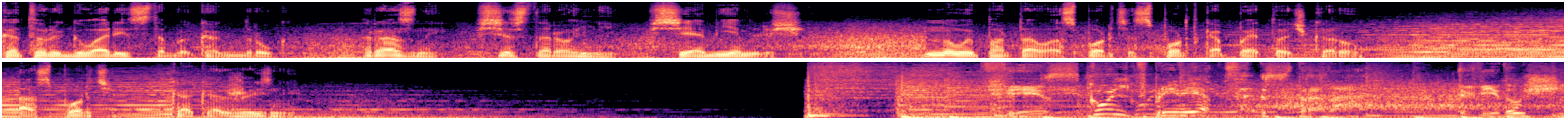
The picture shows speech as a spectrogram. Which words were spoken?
который говорит с тобой как друг. Разный, всесторонний, всеобъемлющий. Новый портал о спорте – sportkp.ru О спорте, как о жизни. Физкульт-привет, страна! Ведущий,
